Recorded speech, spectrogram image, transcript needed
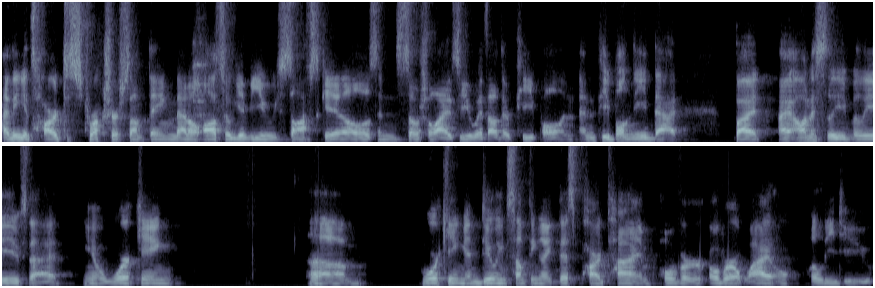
I think it's hard to structure something that'll also give you soft skills and socialize you with other people. And, and people need that. But I honestly believe that, you know, working um, working and doing something like this part-time over over a while will lead you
